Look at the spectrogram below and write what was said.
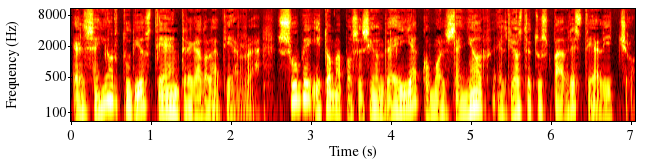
el Señor tu Dios te ha entregado la tierra. Sube y toma posesión de ella como el Señor, el Dios de tus padres, te ha dicho.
